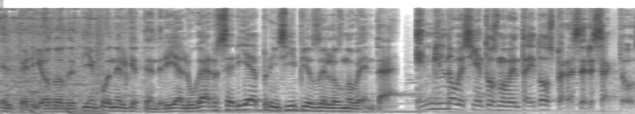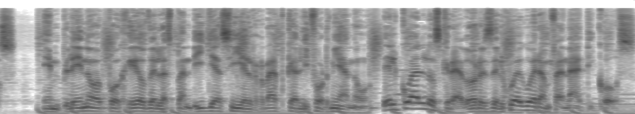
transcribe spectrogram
El periodo de tiempo en el que tendría lugar sería a principios de los 90, en 1992 para ser exactos en pleno apogeo de las pandillas y el rap californiano, del cual los creadores del juego eran fanáticos.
